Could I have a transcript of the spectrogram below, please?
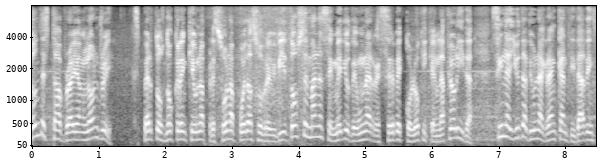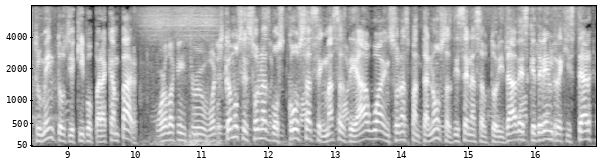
¿Dónde está Brian Laundrie? Expertos no creen que una persona pueda sobrevivir dos semanas en medio de una reserva ecológica en la Florida sin la ayuda de una gran cantidad de instrumentos y equipo para acampar. Buscamos en zonas boscosas, en masas de agua, en zonas pantanosas, dicen las autoridades que deben registrar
